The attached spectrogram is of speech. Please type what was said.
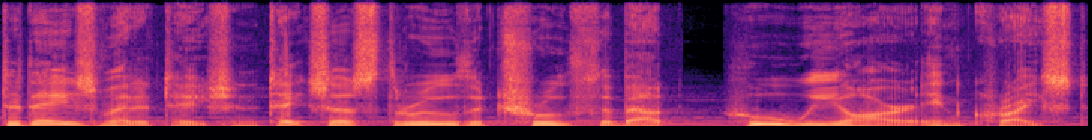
Today's meditation takes us through the truth about who we are in Christ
